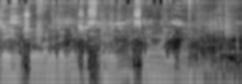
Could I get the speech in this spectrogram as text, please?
যাই হোক, সবাই ভালো থাকবেন, সুস্থ থাকবেন। আসসালামু আলাইকুম। রহমতুল্লাহ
